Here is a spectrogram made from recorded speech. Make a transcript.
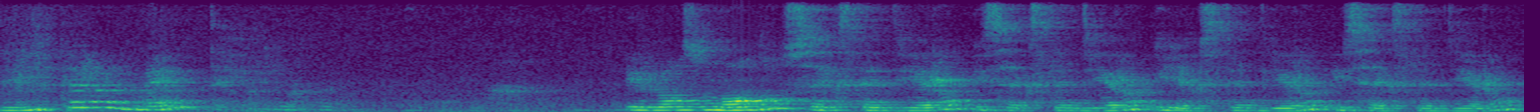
Literalmente. Y los monos se extendieron y se extendieron y extendieron y se extendieron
